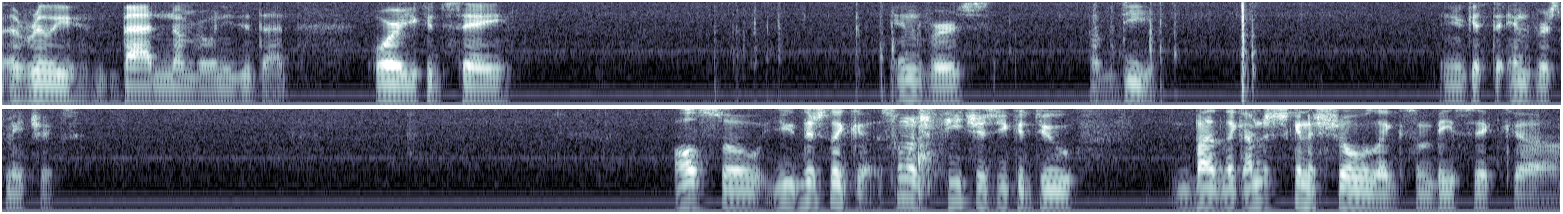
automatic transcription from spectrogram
a really bad number when you did that. Or you could say inverse of D and you get the inverse matrix. Also, you, there's like so much features you could do, but like I'm just gonna show like some basic uh,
